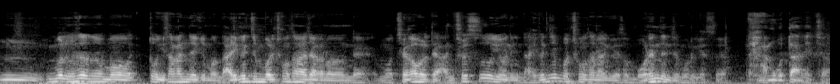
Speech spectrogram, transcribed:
음, 뭐 요새도 뭐 또 이상한 얘기 뭐 낡은 진보를 청산하자 그러는데 뭐 제가 볼 때 안철수 의원이 낡은 진보 청산하기 위해서 뭘 했는지 모르겠어요. 아무것도 안 했죠.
